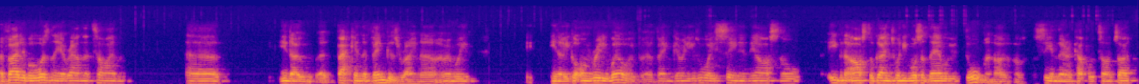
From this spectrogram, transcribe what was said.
available, wasn't he, around the time uh, you know, back in the Wenger's reign. I remember we, you know, he got on really well with uh, Wenger, and he was always seen in the Arsenal, even at Arsenal games when he wasn't there with Dortmund. I, I see him there a couple of times. So,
